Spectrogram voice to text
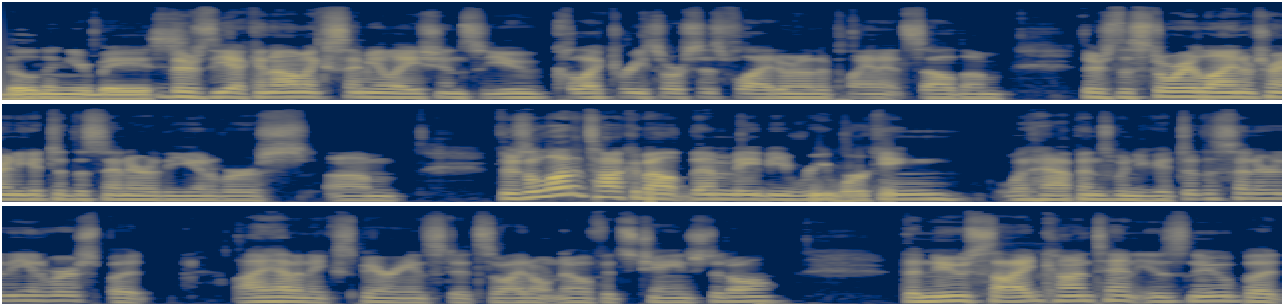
building your base. There's the economic simulation, so you collect resources, fly to another planet, sell them. There's the storyline of trying to get to the center of the universe. Um, there's a lot of talk about them maybe reworking what happens when you get to the center of the universe, but I haven't experienced it, so I don't know if it's changed at all. The new side content is new, but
